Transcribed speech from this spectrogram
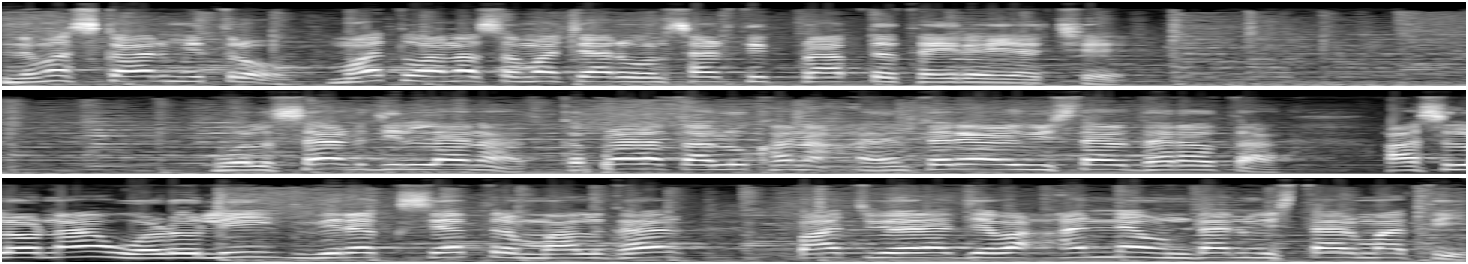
નમસ્કાર મિત્રો, મહત્વના સમાચાર વલસાડથી પ્રાપ્ત થઈ રહ્યા છે. વલસાડ જિલ્લાના કપરાડા તાલુકાના અંતરિયાળ વિસ્તાર ધરાવતા આસલોના વડોલી વિરક્ષેત્ર માલઘર, પાંચવેરા જેવા અન્ય ઊંડાણ વિસ્તારમાંથી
